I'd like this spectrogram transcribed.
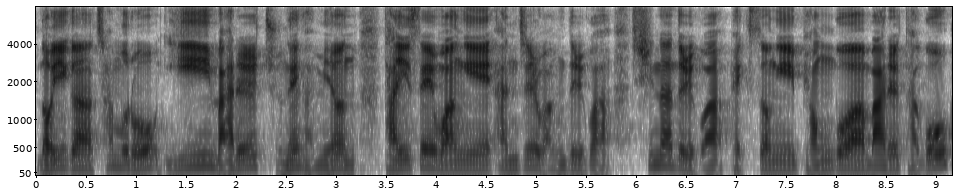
너희가 참으로 이 말을 준행하면 다윗의 왕위에 앉을 왕들과 신하들과 백성이 병거와 말을 타고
